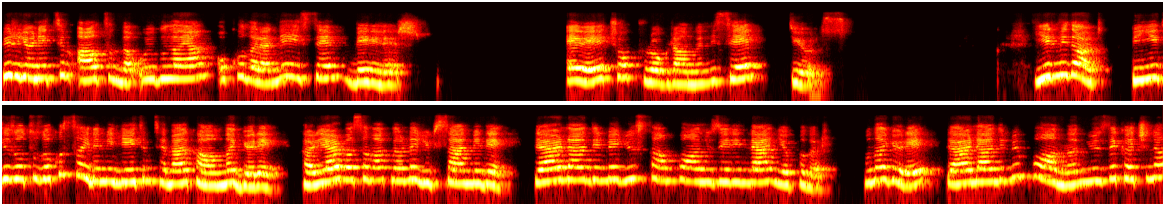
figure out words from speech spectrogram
bir yönetim altında uygulayan okullara ne isim verilir? Evet, çok programlı lise diyoruz. 24. 1739 sayılı Milli Eğitim Temel Kanunu'na göre kariyer basamaklarına yükselmede değerlendirme 100 tam puan üzerinden yapılır. Buna göre değerlendirme puanının yüzde kaçına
